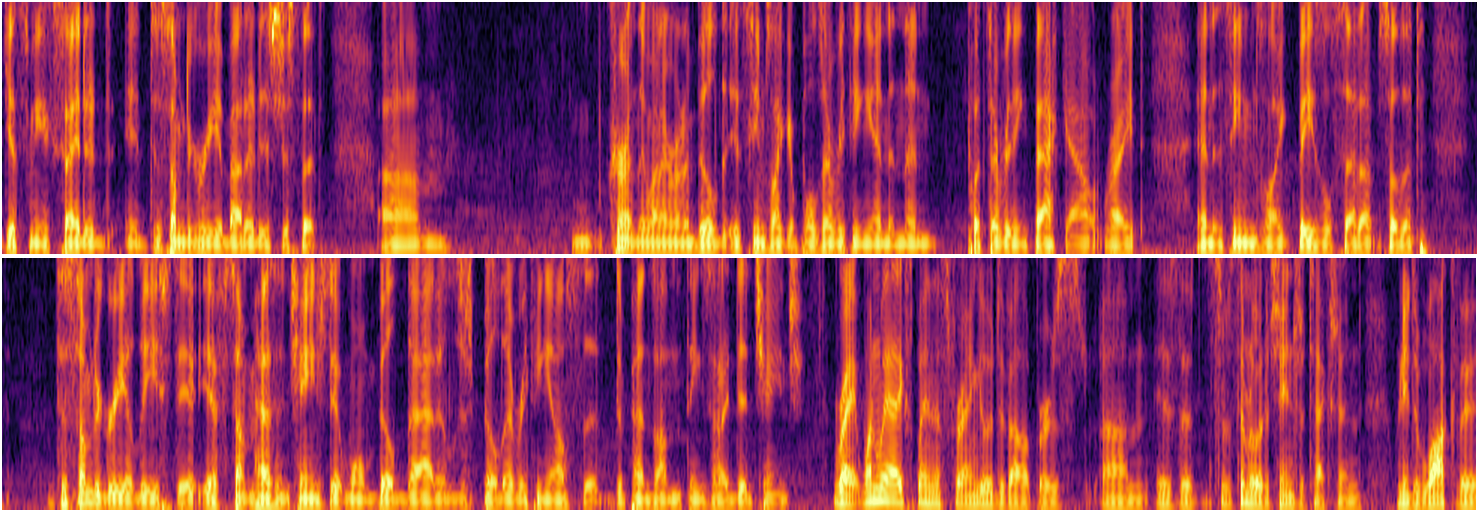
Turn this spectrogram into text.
gets me excited it, to some degree about it is just that um, currently when I run a build, it seems like it pulls everything in and then puts everything back out, right? And it seems like Bazel set up so that to some degree at least, if something hasn't changed, it won't build that. It'll just build everything else that depends on the things that I did change. Right. One way I explain this for Angular developers um, is that sort of similar to change detection. We need to walk the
